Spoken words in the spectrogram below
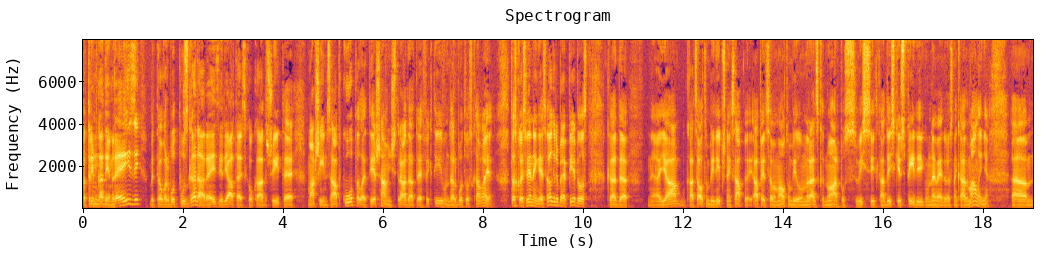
pa trim gadiem reizi, bet tev varbūt pusgadā reizi ir jātaisa kaut kāda šī mašīnas apkope, lai tiešām viņš strādātu efektīvi un darbotos kā vajag. Tas, ko es vienīgais vēl gribēju piebilst, kad uh, ja kāds automobīļa īpašnieks apiet savam automobīlim un redz, ka no ārpuses viss ir kā diski ir spīdīgi un neveidojas nekāda maliņa, um,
